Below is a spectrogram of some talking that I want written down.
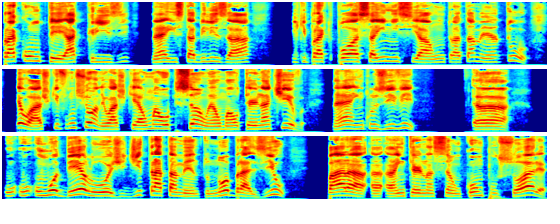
para conter a crise, né, estabilizar e que para que possa iniciar um tratamento, eu acho que funciona, eu acho que é uma opção, é uma alternativa né? Inclusive, uh, o, o, modelo hoje de tratamento no Brasil para a, a, internação compulsória,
